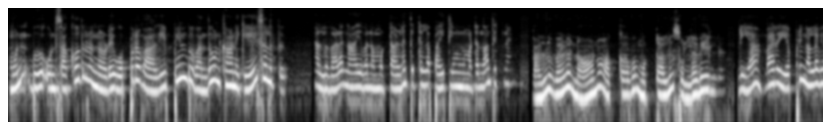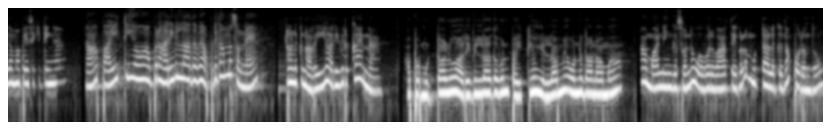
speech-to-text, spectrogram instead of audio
முன்பு உன் சகோதரனோட ஒப்புரவாகி பின்பு வந்து உன் காணிக்கையை செலுத்து. நல்ல வேலை நான் இவனை முட்டாள்னு திட்டல பைத்தியம் மட்டும்தான் திட்டினேன். நல்ல வேளை நானும் அக்காவை முட்டாள்னு சொல்லவே இல்லை. அப்படியா? வேற எப்படி நல்ல விதமா பேசிக்கிட்டீங்க? நான் பைத்தியம் அப்புறம் அறிவில்லாதவன் அப்படிதாம்மா சொன்னேன். முட்டாளுக்கு நிறைய அறிவு இருக்கா என்ன? அப்போ முட்டாளும் அறிவில்லாதவன் பைத்தியம் எல்லாமே ஒண்ணுதானாமா? ஆமா நீங்க சொன்ன ஒவ்வொரு வார்த்தைகளும் முட்டாளுக்கு தான் பொருந்தும்.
